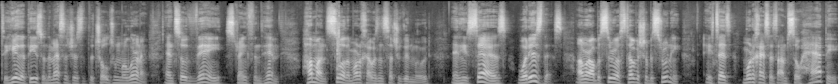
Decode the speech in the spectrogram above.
to hear that these were the messages that the children were learning. And so they strengthened him. Haman saw that Mordechai was in such a good mood, and he says, What is this? Amar al He says, Mordechai says, I'm so happy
